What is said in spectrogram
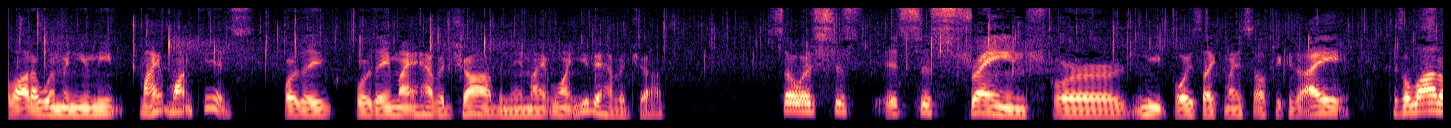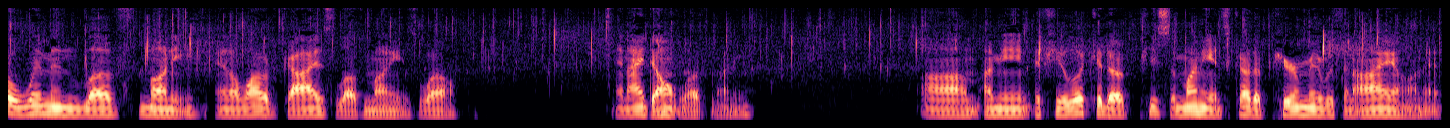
lot of women you meet might want kids or they or they might have a job and they might want you to have a job. So it's just it's just strange for NEET boys like myself because I because a lot of women love money, and a lot of guys love money as well. And I don't love money. Um, I mean, if you look at a piece of money, it's got a pyramid with an eye on it.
